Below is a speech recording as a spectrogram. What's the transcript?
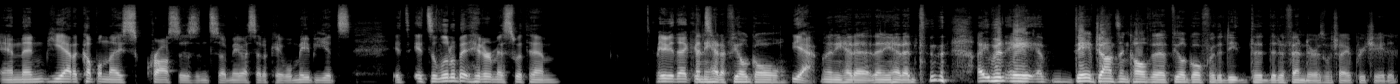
and then he had a couple nice crosses, and so maybe I said, okay, well maybe it's it's it's a little bit hit or miss with him. Maybe that then he had a field goal. yeah And Then he had a. Then he had a. even a Dave Johnson called it a field goal for the de- the, the defenders, which I appreciated.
